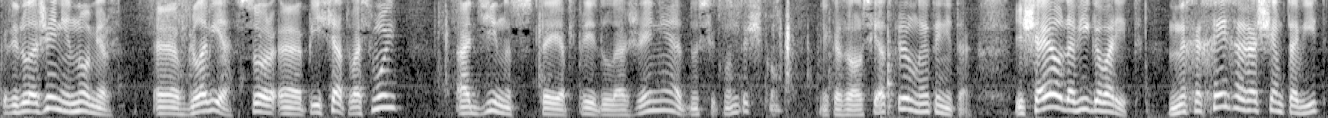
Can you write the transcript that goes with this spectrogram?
предложение номер э, в главе 40, э, 58, 11 предложение, одну секундочку, мне казалось, я открыл, но это не так. Ишаэл Дави говорит, «Нахахейха Гашем Тавит,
